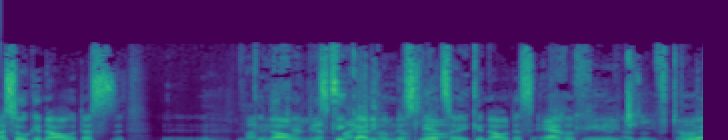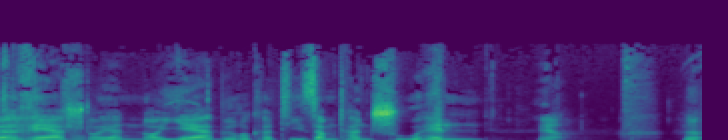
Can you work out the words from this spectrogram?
Ach so, genau, das genau, das ging gar nicht um das Leerzeichen, genau, das R fehlt. Also höher Steuern, so. neuer Bürokratie samt Handschuhen. Ja. Ne?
